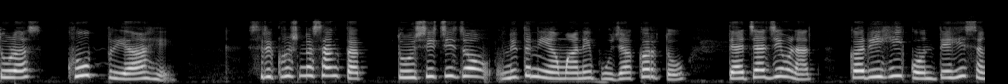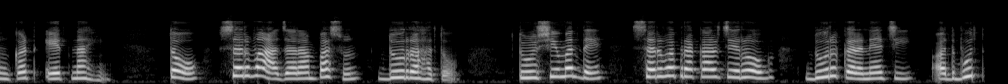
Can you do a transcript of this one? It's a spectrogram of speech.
तुळस खूप प्रिय आहे. श्रीकृष्ण सांगतात तुळशीची जो नितनियमाने पूजा करतो त्याच्या जीवनात कधीही कोणतेही संकट येत नाही. तो सर्व आजारांपासून दूर राहतो. तुळशीमध्ये सर्व प्रकारचे रोग दूर करण्याची अद्भुत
